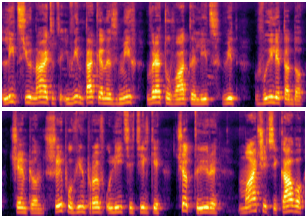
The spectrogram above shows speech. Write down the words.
Лідс Юнайтед, і він так і не зміг врятувати Лідс від виліта до чемпіоншипу. Він провів у Ліці тільки 4 матчі. Цікаво,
